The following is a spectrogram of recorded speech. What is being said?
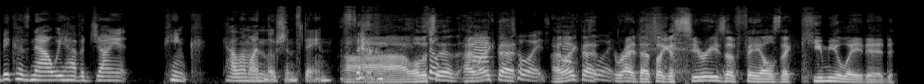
because now we have a giant pink calamine lotion stain. So, Ah, well, that's so it. I like that. Toys, I like that. toys. Right. That's like a series of fails that accumulated,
